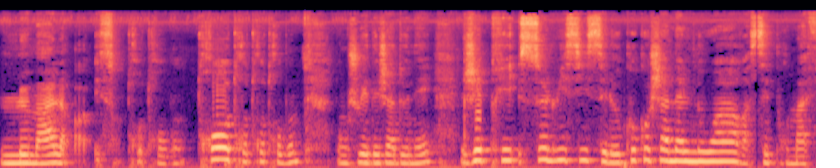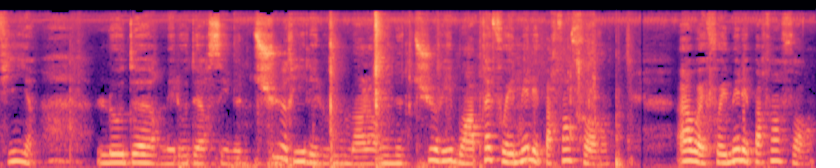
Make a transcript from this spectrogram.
Le Mal. Oh, ils sont trop trop bons, trop trop trop trop bons. Donc je lui ai déjà donné. J'ai pris celui-ci, c'est le Coco Chanel Noir, c'est pour ma fille. L'odeur, mais l'odeur c'est une tuerie les loups. Alors une tuerie. Bon après, faut aimer les parfums forts. Hein. Ah ouais, il faut aimer les parfums forts. Hein.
